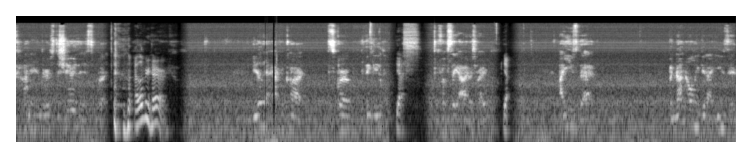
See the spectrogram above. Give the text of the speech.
kind of embarrassed to share this, but I love your hair. you know that apricot scrub thingy Yes. from St. Ives, right? Yeah. I use that, but not only did I use it,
